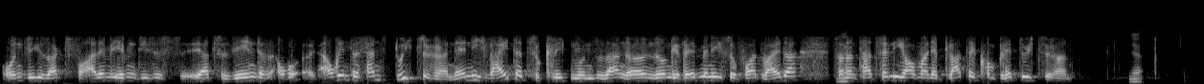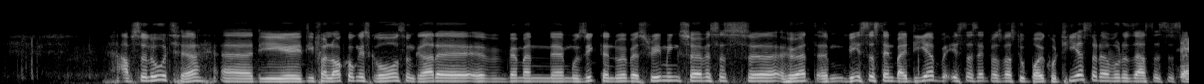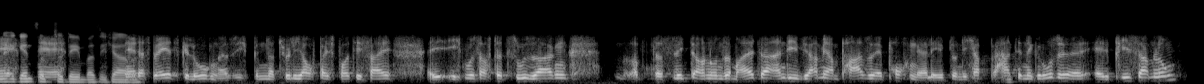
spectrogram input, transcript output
und wie gesagt, vor allem eben dieses, ja, zu sehen, das auch, auch interessant durchzuhören, ne? nicht weiter zu klicken und zu sagen, äh, so gefällt mir nicht, sofort weiter, sondern tatsächlich auch mal eine Platte komplett durchzuhören. Ja. Absolut, ja. Äh, die, die Verlockung ist groß und gerade äh, wenn man äh, Musik dann nur über Streaming-Services äh, hört, ähm, wie ist das denn bei dir? Ist das etwas, was du boykottierst oder wo du sagst, es ist eine Ergänzung zu dem, was ich habe? Nee, das wäre jetzt gelogen. Also ich bin natürlich auch bei Spotify. Ich muss auch dazu sagen, das liegt auch in unserem Alter, Andi, wir haben ja ein paar so Epochen erlebt und ich hab, hatte eine große LP-Sammlung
